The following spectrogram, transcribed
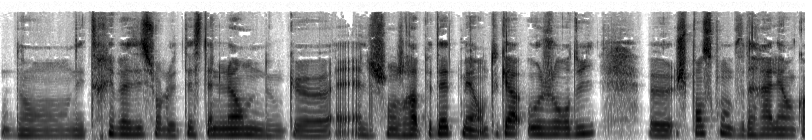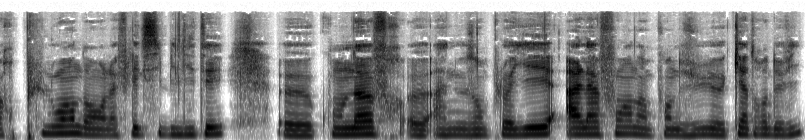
dans, on est très basé sur le test and learn, donc euh, elle changera peut-être, mais en tout cas aujourd'hui, euh, je pense qu'on voudrait aller encore plus loin dans la flexibilité qu'on offre à nos employés, à la fois d'un point de vue cadre de vie,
